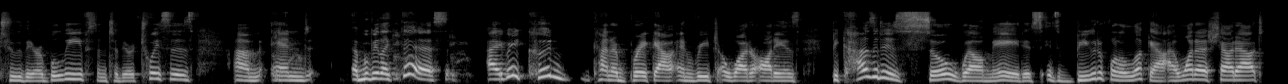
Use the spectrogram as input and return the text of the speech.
to their beliefs and to their choices um, and a movie like this I agree, could kind of break out and reach a wider audience because it is so well made. It's it's beautiful to look at. I want to shout out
